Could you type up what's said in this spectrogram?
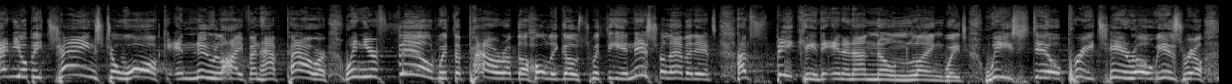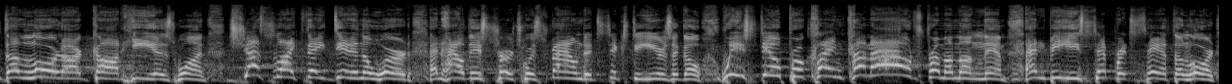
And you'll be changed to walk in new life and have power when you're filled with the power of the Holy Ghost, with the initial evidence of speaking in an unknown language. We still preach, Hear, O Israel, the Lord our God, He is one. Just like they did in the Word and how this church was founded 60 years ago, we still proclaim, Come out from among them and be ye separate, saith the Lord.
